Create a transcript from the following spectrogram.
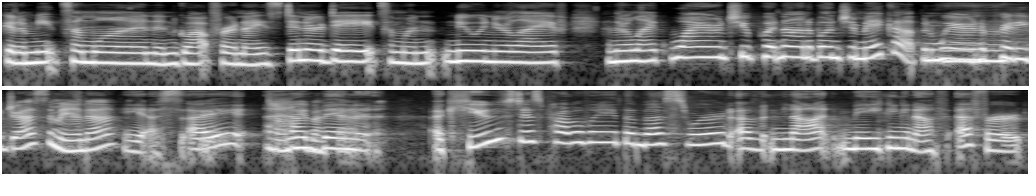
going to meet someone and go out for a nice dinner date, someone new in your life, and they're like, why aren't you putting on a bunch of makeup and wearing a pretty dress, Amanda? Yes, I me have been that. accused is probably the best word of not making enough effort.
